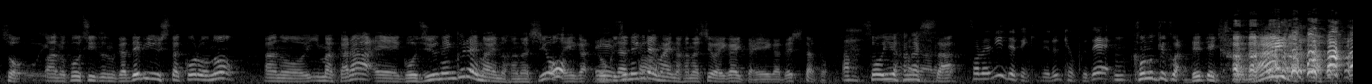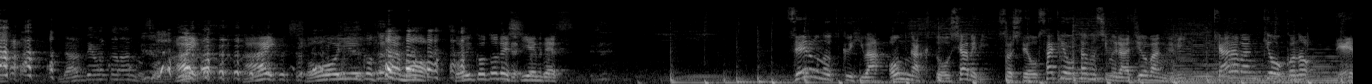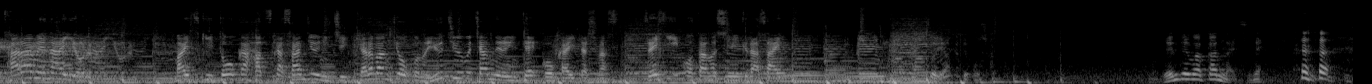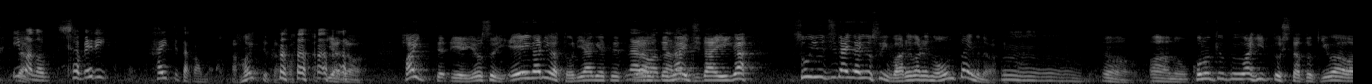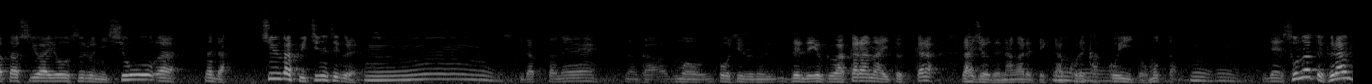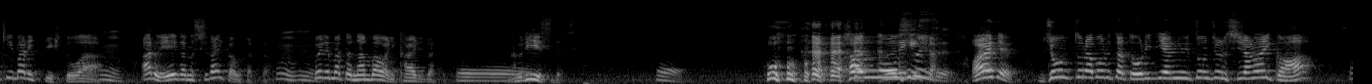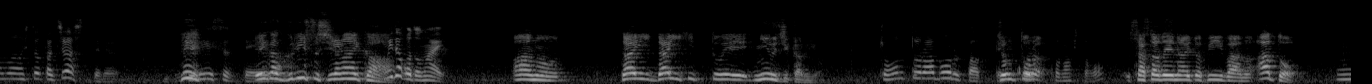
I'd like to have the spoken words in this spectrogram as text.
そう。あのフォーシーズンがデビューした頃のあの今から、えー50年ぐらい前の話をお映画映画か。60年ぐらい前の話を描いた映画でしたと。あそういう話さ。それに出てきてる曲で。うんこの曲は出てきてない。なんでわからんのそんな。はい。はい。そういうことだもう。そういうことで CM ですゼロのつく日は音楽とおしゃべりそしてお酒を楽しむラジオ番組「キャラバン京子のデタラメな夜」毎月10日20日30日キャラバン京子の YouTube チャンネルにて公開いたします。ぜひお楽しみください。とやってほしい。全然わかんないですね。今の喋り入ってたかも。あ入ってたの？いやだから入っていや要するに映画には取り上げてられてない時代がそういう時代が要するに我々のオンタイムなわけですよ、うんうんうん。うん。あのこの曲がヒットした時は私は要するに小あなんだ中学1年生ぐらい、好きだったね。なんかもうフォーシーズン全然よくわからない時からラジオで流れてきた、うんうん。これかっこいいと思ったの。うんでその後フランキー・バリっていう人は、うん。ある映画の主題歌を歌ったの、うんうん。それでまたナンバーワンに返り咲く。グリースですよ。ほほう。反応薄いな。あれでジョン・トラボルタとオリビア・ニュートン・ジョン知らないか？うその人たちは知ってる。グリえースって映画。グリース知らないか？見たことない。あの大大ヒットミュージカルよ。ジョン・トラボルタってジョントラここの人？サタデーナイトフィーバーの後。ジ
